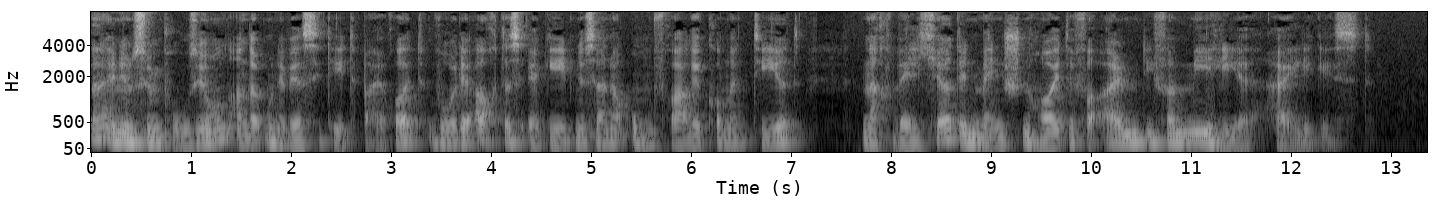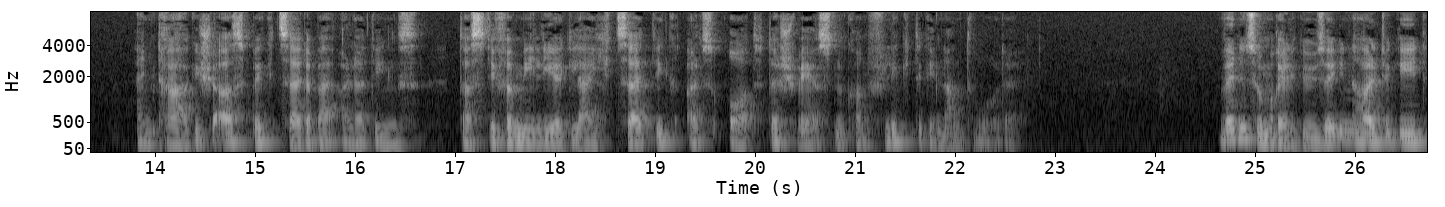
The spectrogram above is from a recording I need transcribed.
Bei einem Symposium an der Universität Bayreuth wurde auch das Ergebnis einer Umfrage kommentiert, nach welcher den Menschen heute vor allem die Familie heilig ist. Ein tragischer Aspekt sei dabei allerdings, dass die Familie gleichzeitig als Ort der schwersten Konflikte genannt wurde. Wenn es um religiöse Inhalte geht,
